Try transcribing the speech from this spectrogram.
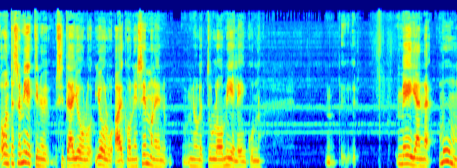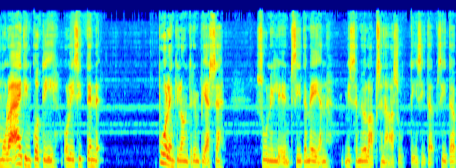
olen tässä miettinyt sitä joulu, jouluaikoa, niin semmoinen minulle tulee mieleen, kun meidän mummulla, äitin koti, oli sitten puolen kilometrin päässä suunnilleen siitä meidän, missä me lapsena asuttiin, siitä, siitä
